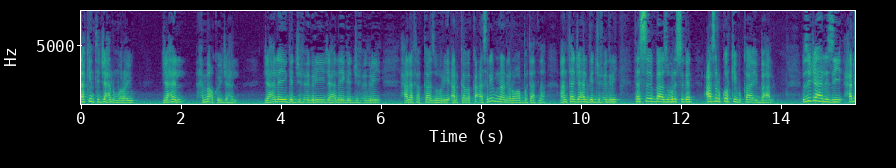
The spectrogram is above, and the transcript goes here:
ላኪን እቲ ጃህል እሞ ረእዩ ጃህል ሕማቕ ኮይ ጃህል ጃህለይ ገጅፍ እግሪ ጃህለይ ገጅፍ እግሪ ሓለፈካ ዝሁሪ ኣርከበካ ዓስሪ ይብሉና ነሮም ኣቦታትና ኣንታ ጃህል ገጅፍ እግሪ ተስእ እባ ዝሁሪ ስገድ ዓስሪ እኮ ኣርኪቡካ ይበሃል እዚ ጃህል እዚ ሓደ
